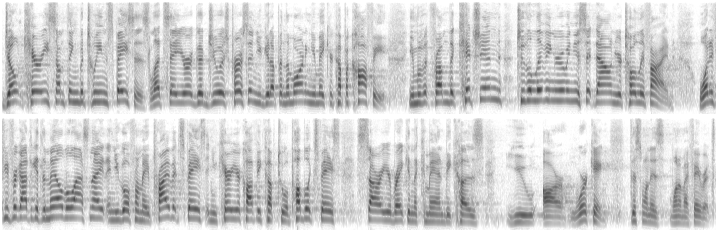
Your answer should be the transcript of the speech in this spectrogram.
don't carry something between spaces. Let's say you're a good Jewish person, you get up in the morning, you make your cup of coffee, you move it from the kitchen to the living room, and you sit down, you're totally fine. What if you forgot to get the mail the last night and you go from a private space and you carry your coffee cup to a public space? Sorry, you're breaking the command because you are working. This one is one of my favorites.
